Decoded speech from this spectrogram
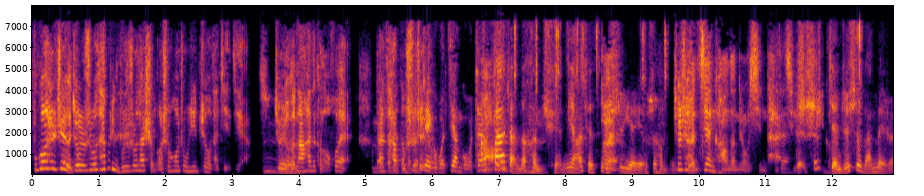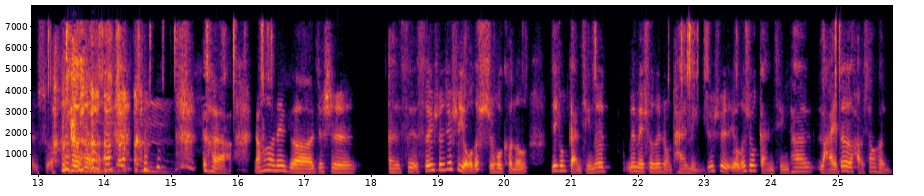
不光是这个，就是说他并不是说他整个生活重心只有他姐姐，嗯就有的男孩子可能会，但他不是这这个，我见过，我真啊他发展的很嗯全面，而且自己事业也是很，就是很健康的那种心态，其实是一个。简直是完美人设。嗯，对啊，然后那个就是，嗯，所以所以说就是有的时候可能那种感情的妹妹说的那种 timing，就是有的时候感情它来的好像很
